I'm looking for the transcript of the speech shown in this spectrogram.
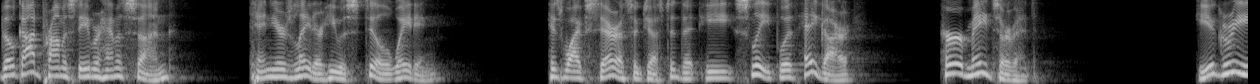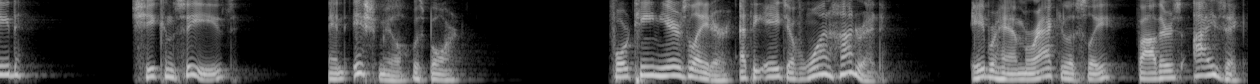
Though God promised Abraham a son, ten years later he was still waiting. His wife Sarah suggested that he sleep with Hagar, her maidservant. He agreed. She conceived and Ishmael was born. Fourteen years later, at the age of 100, Abraham miraculously fathers Isaac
